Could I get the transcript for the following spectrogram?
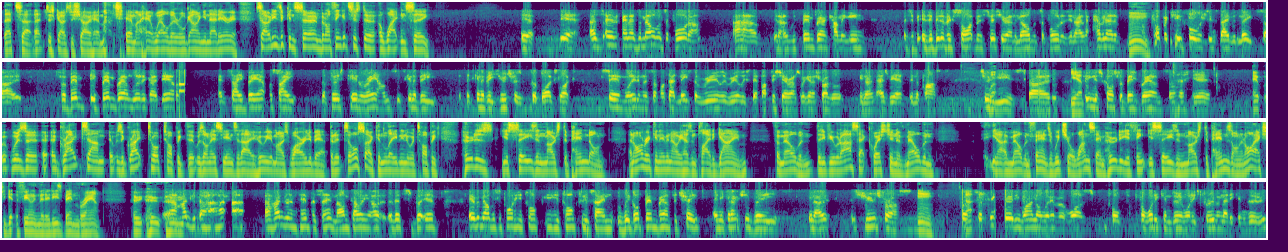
that's uh, that just goes to show how much how, how, well they're all going in that area. So it is a concern, but I think it's just a, a wait and see. Yeah, yeah. As, and, and, as a Melbourne supporter, uh, you know, with Ben Brown coming in, it's a, it's a, bit of excitement, especially around the Melbourne supporters. You know, haven't had a, mm. proper key forward since David Mead. So, for Ben, if Ben Brown were to go down and say be out for say the first ten rounds, it's going to be it's going to be huge for, for blokes like Sam Weideman and stuff like that needs to really, really step up this year, else we're going to struggle, you know, as we have in the past two well, years. So yep. fingers crossed for Ben Brown. So yeah. It, it, was a, a great um, it was a great talk topic that was on SEN today. Who are you most worried about? But it also can lead into a topic: who does your season most depend on? And I reckon, even though he hasn't played a game for Melbourne, that if you would ask that question of Melbourne you know, Melbourne fans, of which you're one, Sam, who do you think your season most depends on? And I actually get the feeling that it is Ben Brown. Who, who, who... uh, uh, 110%. I'm telling you, uh, that's, but if every Melbourne supporter you talk, you talk to saying, we got Ben Brown for cheap, and he can actually be, you know, huge for us. Mm. For, uh, for 31 or whatever it was, for, for what he can do and what he's proven that he can do,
